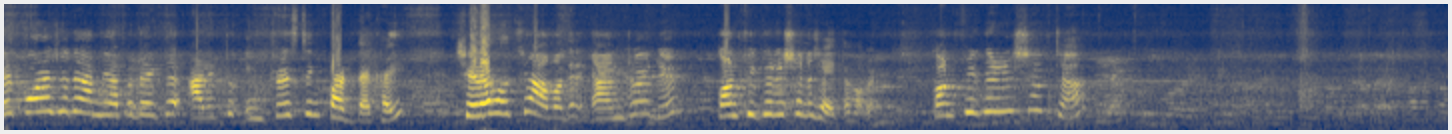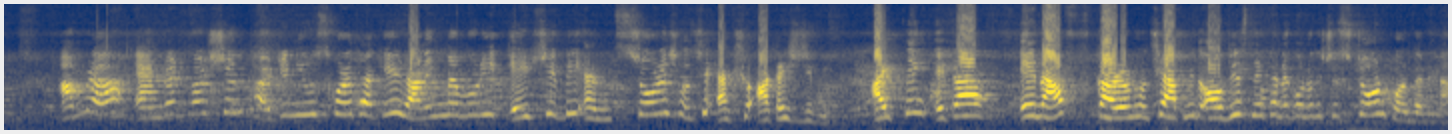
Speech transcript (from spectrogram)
এরপরে যদি আমি আপনাদেরকে আরেকটু ইন্টারেস্টিং পার্ট দেখাই সেটা হচ্ছে আমাদের অ্যান্ড্রয়েডের কনফিগারেশনে যাইতে হবে। কনফিগারেশনটা আমরা অ্যান্ড্রয়েড ভার্সন থার্টিন ইউজ করে থাকি। Running memory eight GB and storage হচ্ছে একশো আঠাশ জিবি। আই থিঙ্ক এটা এনাফ কারণ হচ্ছে আপনি তো অবভিয়াসলি এখানে কোনো কিছু স্টোর করবেন না।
